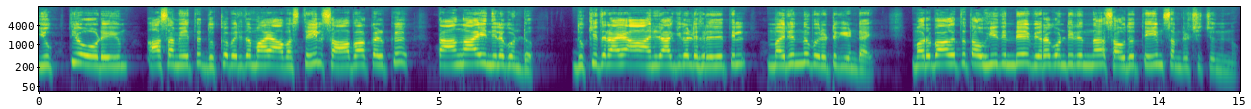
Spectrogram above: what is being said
യുക്തിയോടെയും ആ സമയത്ത് ദുഃഖഭരിതമായ അവസ്ഥയിൽ സാബാക്കൾക്ക് താങ്ങായി നിലകൊണ്ടു. ദുഃഖിതരായ ആ അനുരാഗികളുടെ ഹൃദയത്തിൽ മരുന്ന് പുരട്ടുകയുണ്ടായി. മറുഭാഗത്ത് തൗഹീദിന്റെ വിറകൊണ്ടിരുന്ന സൗദത്തെയും സംരക്ഷിച്ചു നിന്നു.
